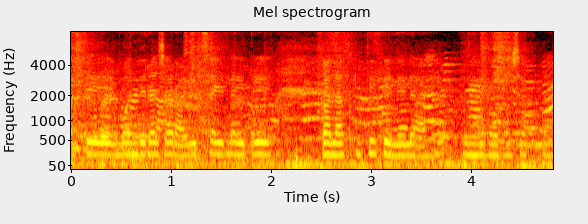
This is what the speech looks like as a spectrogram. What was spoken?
इथे मंदिराच्या राईट साईडला इथे कलाकृती केलेल्या आहेत तुम्ही बघू शकता.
